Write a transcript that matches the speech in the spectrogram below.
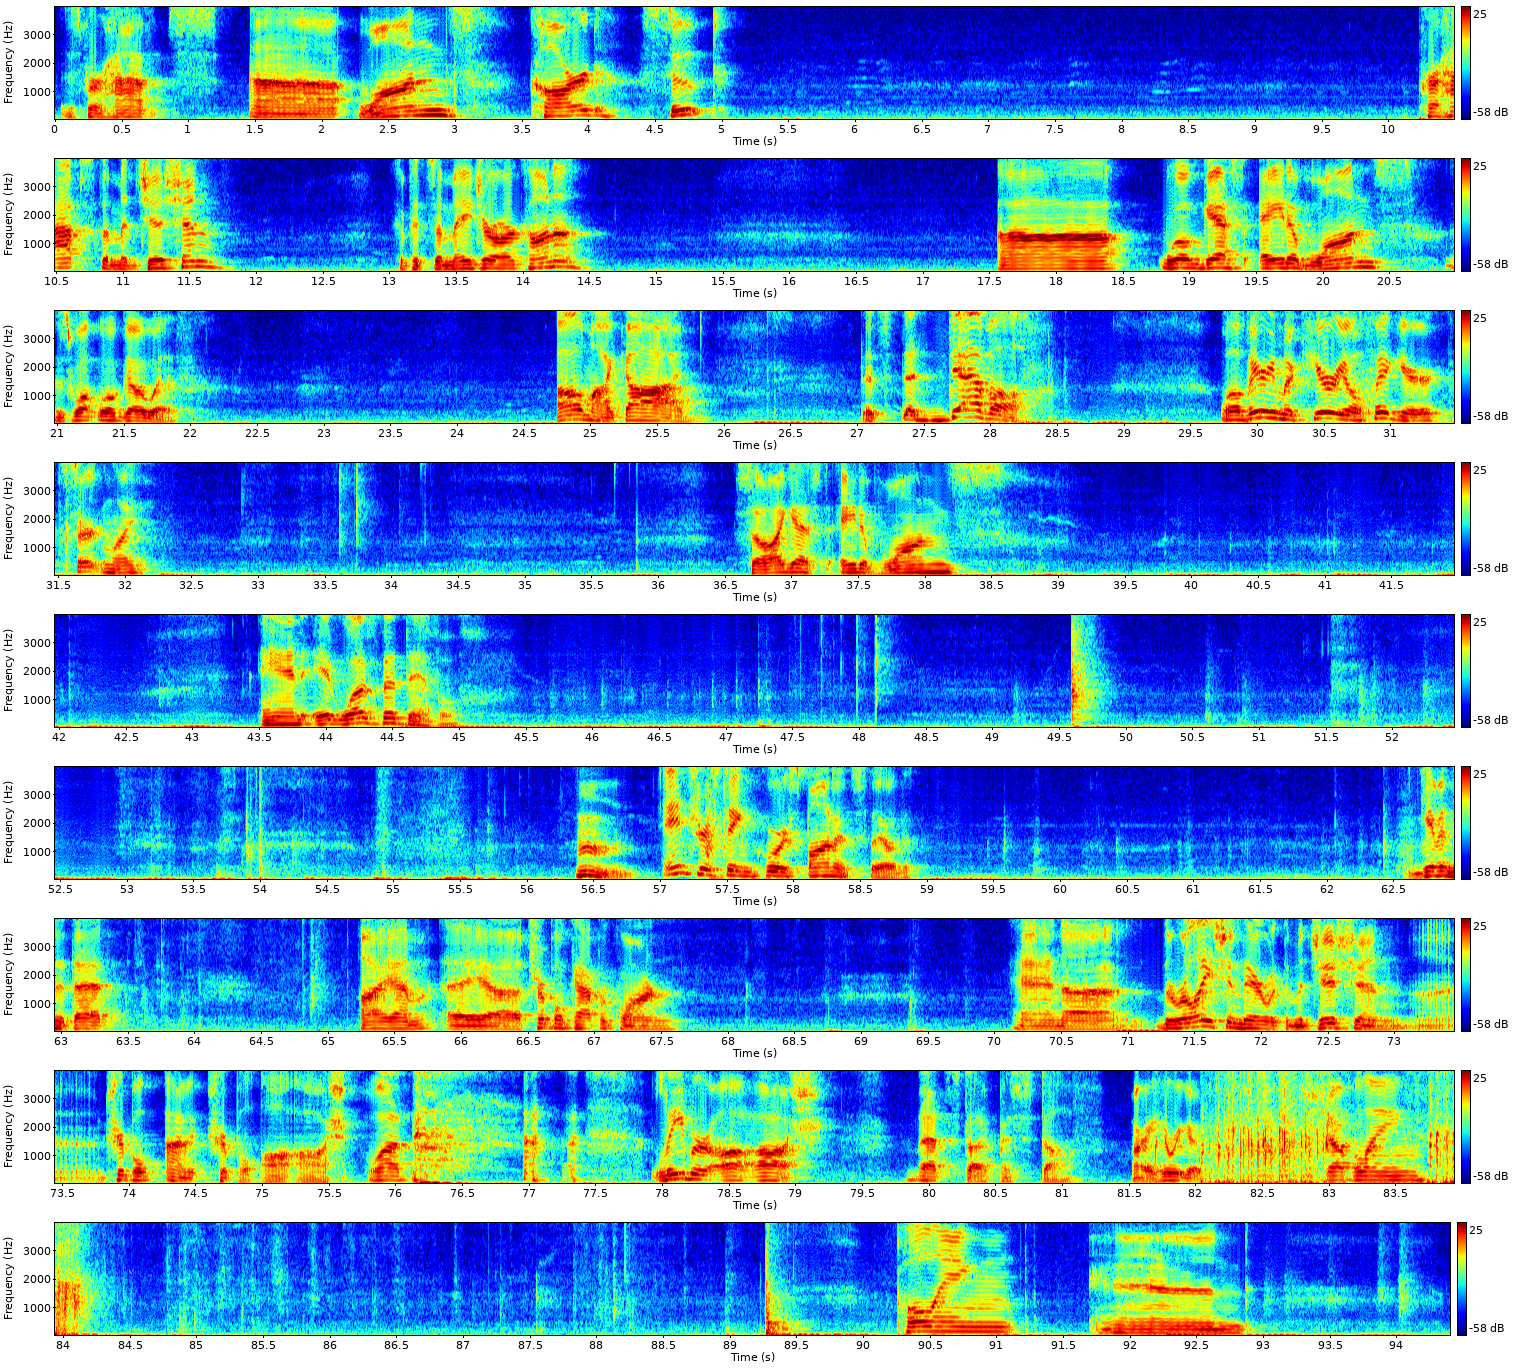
is perhaps uh, Wands card suit. Perhaps the magician, if it's a major arcana. Uh, we'll guess eight of wands is what we'll go with. Oh my god. That's the devil. Well, very mercurial figure, certainly. So I guessed eight of wands. And it was the devil. Hmm. Interesting correspondence, though. Given that that I am a uh, triple Capricorn, And uh, the relation there with the magician, uh, triple, I mean, triple ah osh, what? Liber ah osh, that type of stuff. All right, here we go. Shuffling. Pulling. And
